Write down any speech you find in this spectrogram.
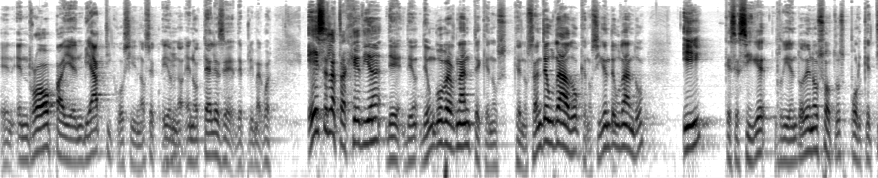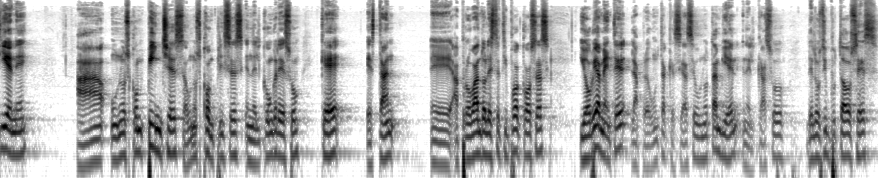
en, ropa y en viáticos y no sé, en, hoteles de, de primer. Bueno, esa es la tragedia de, de, un gobernante que nos, que nos ha endeudado, que nos sigue endeudando y que se sigue riendo de nosotros porque tiene a unos compinches, a unos cómplices en el Congreso que están eh, aprobándole este tipo de cosas. Y obviamente la pregunta que se hace uno también en el caso de los diputados es,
